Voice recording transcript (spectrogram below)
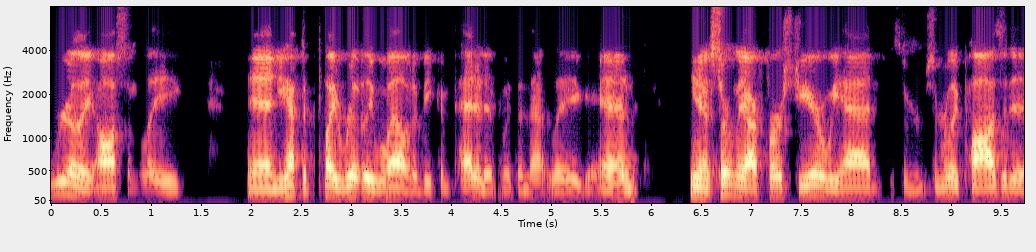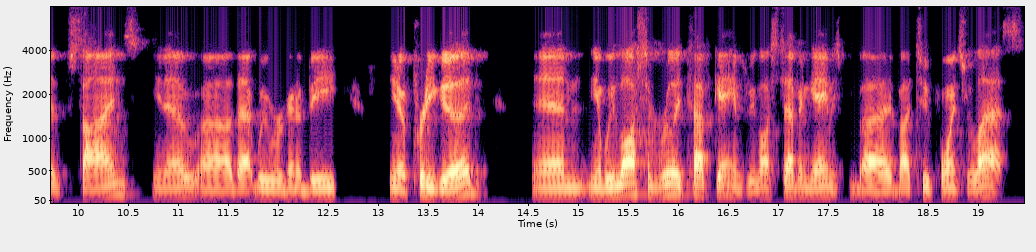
really awesome league, and you have to play really well to be competitive within that league. And you know, certainly our first year we had some some really positive signs. You know, uh, that we were going to be, you know, pretty good. And you know, we lost some really tough games. We lost seven games by, by two points or less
